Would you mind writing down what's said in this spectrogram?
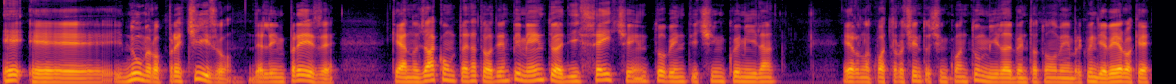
e eh, il numero preciso delle imprese che hanno già completato l'adempimento è di 625.000 erano 451.000 il 28 novembre, quindi è vero che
